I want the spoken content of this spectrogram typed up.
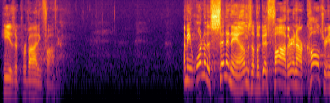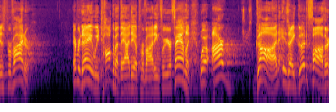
He is a providing Father. I mean, one of the synonyms of a good father in our culture is provider. Every day we talk about the idea of providing for your family. Well, our God is a good father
